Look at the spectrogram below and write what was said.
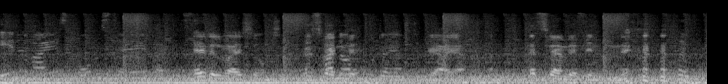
Edelweiß, Homestay. Edelweiß Umzug. Das werden wir. Ja, ja. Das werden wir finden. Ne?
